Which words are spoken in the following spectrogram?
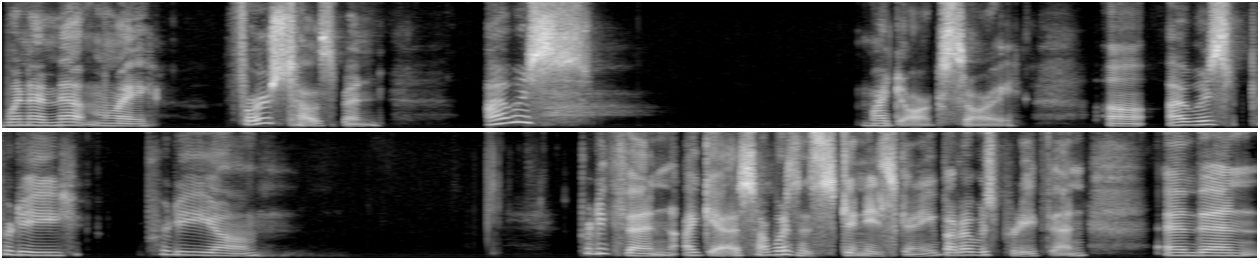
when I met my first husband, I was my dog, sorry. Uh, I was pretty, pretty, um, pretty thin, I guess. I wasn't skinny, skinny, but I was pretty thin. And then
